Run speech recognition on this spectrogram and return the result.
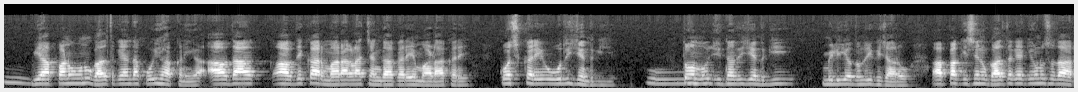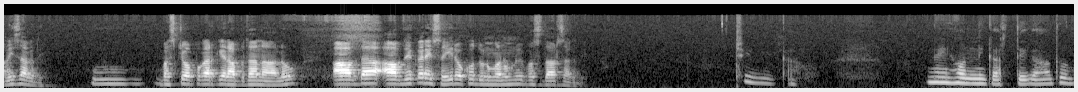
ਵੀ ਆਪਾਂ ਨੂੰ ਉਹਨੂੰ ਗਲਤ ਕਹਿਣ ਦਾ ਕੋਈ ਹੱਕ ਨਹੀਂਗਾ ਆਪਦਾ ਆਪਦੇ ਘਰ ਮਾਰਾ ਅਗਲਾ ਚੰਗਾ ਕਰੇ ਮਾੜਾ ਕਰੇ ਕੁਛ ਕਰੇ ਉਹਦੀ ਜ਼ਿੰਦਗੀ ਹੈ। ਤੁਹਾਨੂੰ ਜਿੱਦਾਂ ਦੀ ਜ਼ਿੰਦਗੀ ਮਿਲੀ ਉਦੋਂ ਦੀ ਗੁਜ਼ਾਰੋ। ਆਪਾਂ ਕਿਸੇ ਨੂੰ ਗਲਤ ਕਹਿ ਕੇ ਉਹਨੂੰ ਸੁਧਾਰ ਨਹੀਂ ਸਕਦੇ। ਬਸ ਚੁੱਪ ਕਰਕੇ ਰੱਬ ਦਾ ਨਾਮ ਲਓ। ਆਪਦਾ ਆਪਦੇ ਘਰੇ ਸਹੀ ਰੱਖੋ ਦੁਨੀਆ ਨੂੰ ਨਹੀਂ ਆਪਾਂ ਸੁਧਾਰ ਸਕਦੇ। ਠੀਕ ਆ। ਨਹੀਂ ਹੁਣ ਨਹੀਂ ਕਰਤੇਗਾ ਤੂੰ।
